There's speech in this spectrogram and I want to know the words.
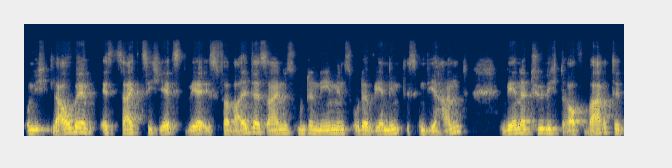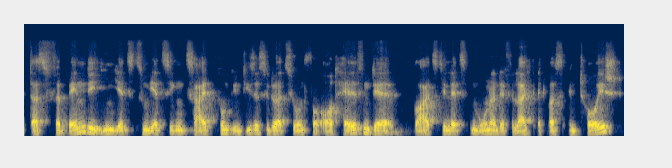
Und ich glaube, es zeigt sich jetzt, wer ist Verwalter seines Unternehmens oder wer nimmt es in die Hand. Wer natürlich darauf wartet, dass Verbände ihm jetzt zum jetzigen Zeitpunkt in dieser Situation vor Ort helfen, der war jetzt die letzten Monate vielleicht etwas enttäuscht,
